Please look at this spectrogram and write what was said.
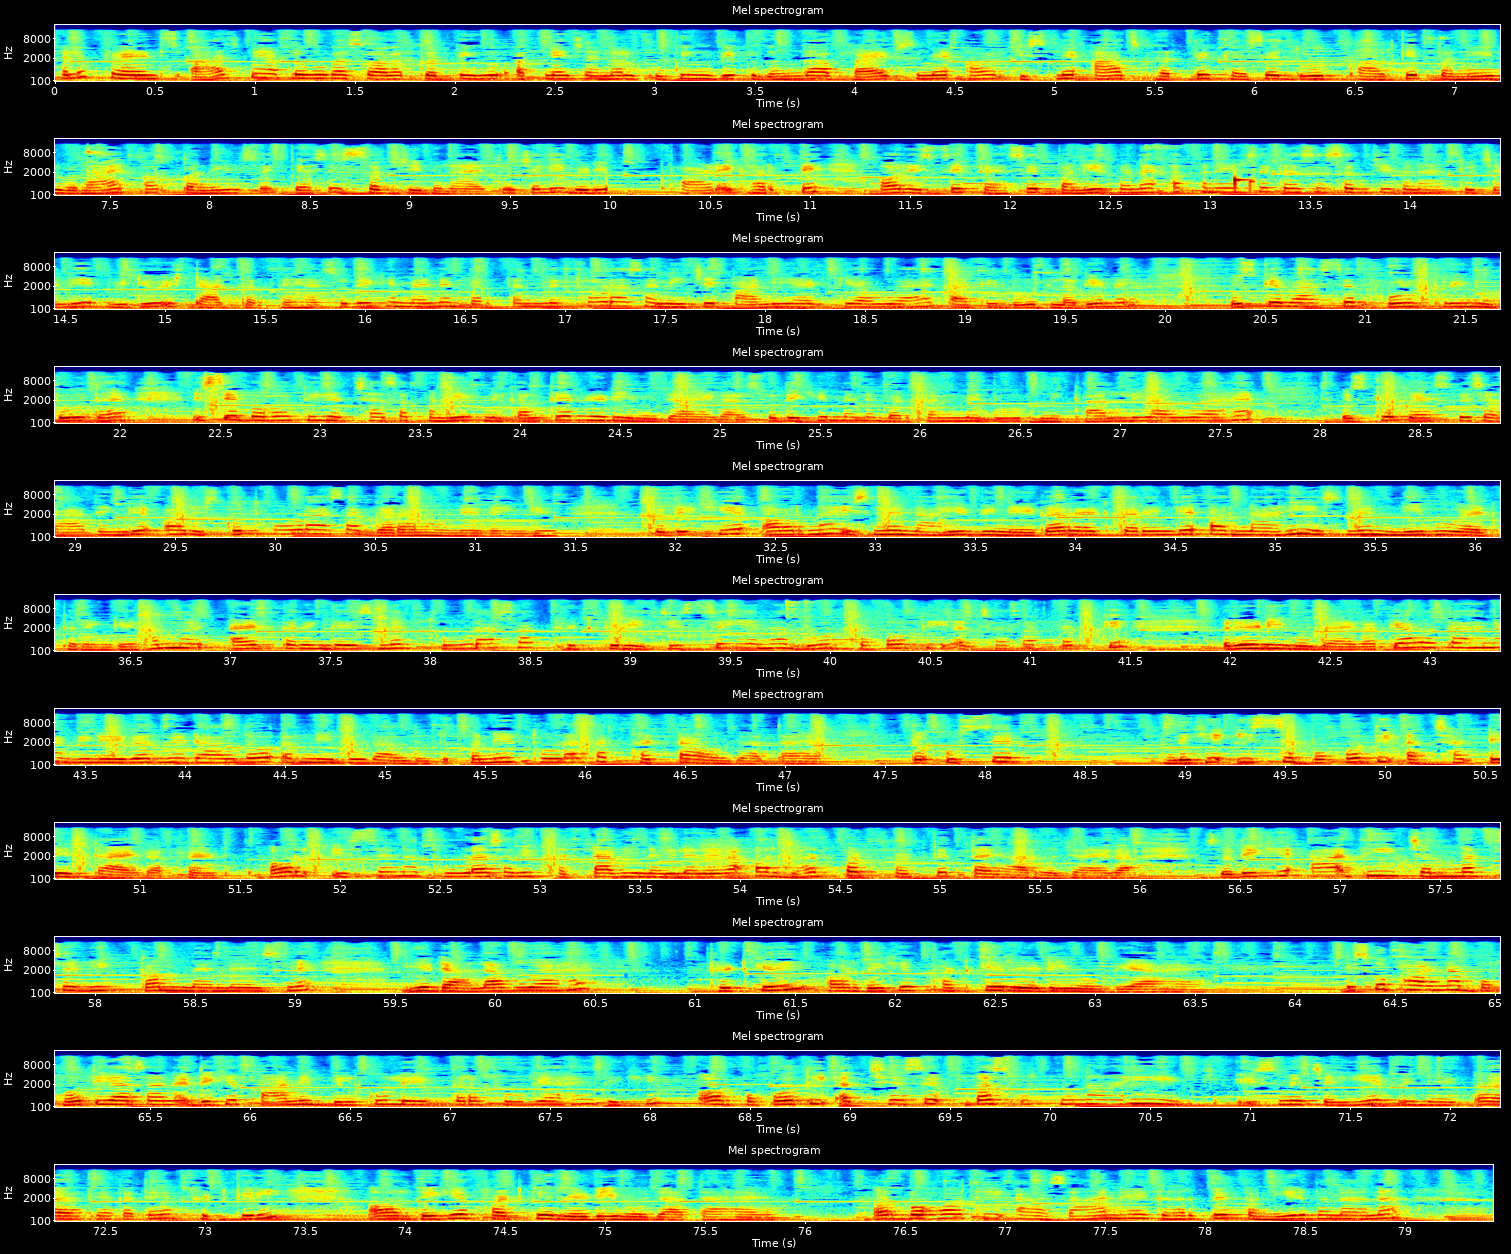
Hello friends, आज मैं आप लोगों का स्वागत करती हूँ अपने channel cooking with Ganga vibes में और इसमें आज घर पे कैसे दूध फाड़ के पनीर बनाएँ और पनीर से कैसे सब्ज़ी बनाएँ। तो चलिए वीडियो फाड़े घर पे और इससे कैसे पनीर बनाए और पनीर से कैसे सब्ज़ी बनाए। तो चलिए वीडियो स्टार्ट करते हैं। सो देखिए, मैंने बर्तन में थोड़ा सा नीचे पानी ऐड किया हुआ है ताकि दूध लगे नहीं। उसके बाद से फुल क्रीम दूध है। इससे बहुत ही अच्छा सा पनीर निकल के रेडी हो जाएगा। सो देखिए, मैंने बर्तन में दूध निकाल लिया हुआ है। उसको गैस पे चढ़ा देंगे और इसको थोड़ा सा गर्म होने देंगे। तो देखिए, और ना इसमें ना ही विनेगर ऐड करेंगे और ना ही इसमें नींबू ऐड करेंगे। हम ऐड करेंगे इसमें थोड़ा सा फिटकरी, जिससे ये ना दूध बहुत ही अच्छा सा फट के रेडी हो जाएगा। क्या होता है ना, विनेगर भी डाल दो और नींबू डाल दो तो पनीर थोड़ा सा खट्टा हो जाता है। तो उससे देखिए इससे बहुत ही अच्छा टेस्ट आएगा फ्रेंड्स और इससे ना थोड़ा सा भी खट्टा भी नहीं लगेगा और झटपट फट के तैयार हो जाएगा. सो देखिए आधी चम्मच से भी कम मैंने इसमें ये डाला हुआ है फिटकरी और देखिए फट के रेडी हो गया है. इसको फाड़ना बहुत ही आसान है. देखिए पानी बिल्कुल एक तरफ़ हो गया है देखिए और बहुत ही अच्छे से बस उतना ही इसमें चाहिए आ, क्या कहते हैं फिटकरी और देखिए फट के रेडी हो जाता है. और बहुत ही आसान है घर पे पनीर बनाना।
